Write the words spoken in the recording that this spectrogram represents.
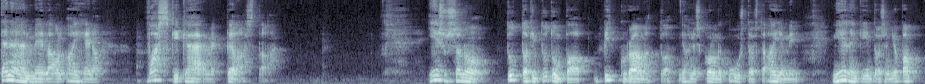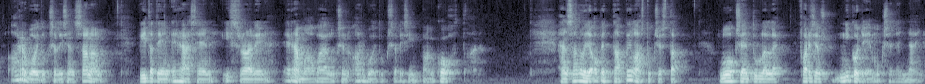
tänään meillä on aiheena Vaskikäärme pelastaa. Jeesus sanoo tuttuakin tutumpaa pikkuraamattua Johannes 3.16 aiemmin mielenkiintoisen jopa arvoituksellisen sanan viitaten erääseen Israelin erämaavaelluksen arvoituksellisimpaan kohtaan. Hän sanoi ja opettaa pelastuksesta luokseen tullelle fariseus Nikodeemukselle näin.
